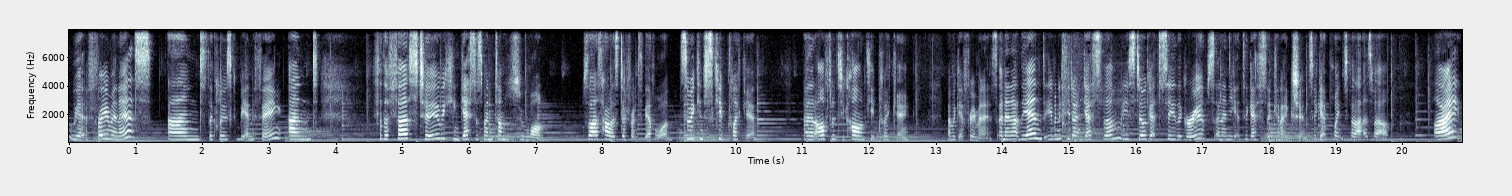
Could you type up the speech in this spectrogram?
We get three minutes and the clues can be anything and for the first two we can guess as many times as we want. So that's how it's different to the other one. So we can just keep clicking. And then afterwards you can't keep clicking. And we get three minutes. And then at the end, even if you don't guess them, you still get to see the groups and then you get to guess the connection. So you get points for that as well. Alright?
